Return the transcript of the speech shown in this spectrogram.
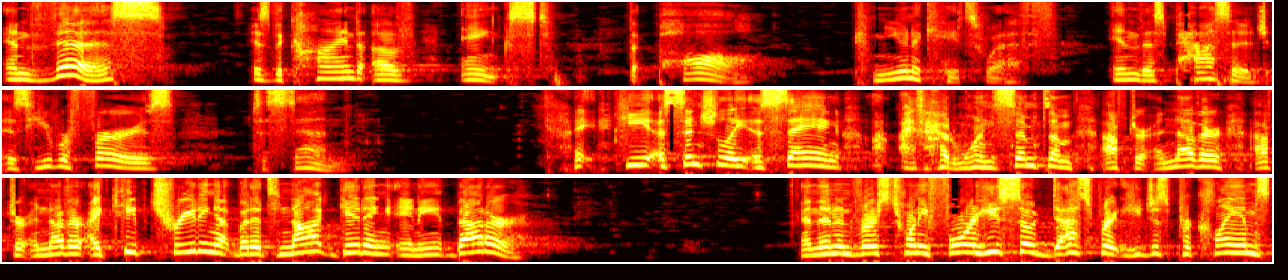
And this is the kind of angst that Paul communicates with in this passage as he refers to sin. He essentially is saying, I've had one symptom after another after another. I keep treating it, but it's not getting any better. And then in verse 24, he's so desperate, he just proclaims,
